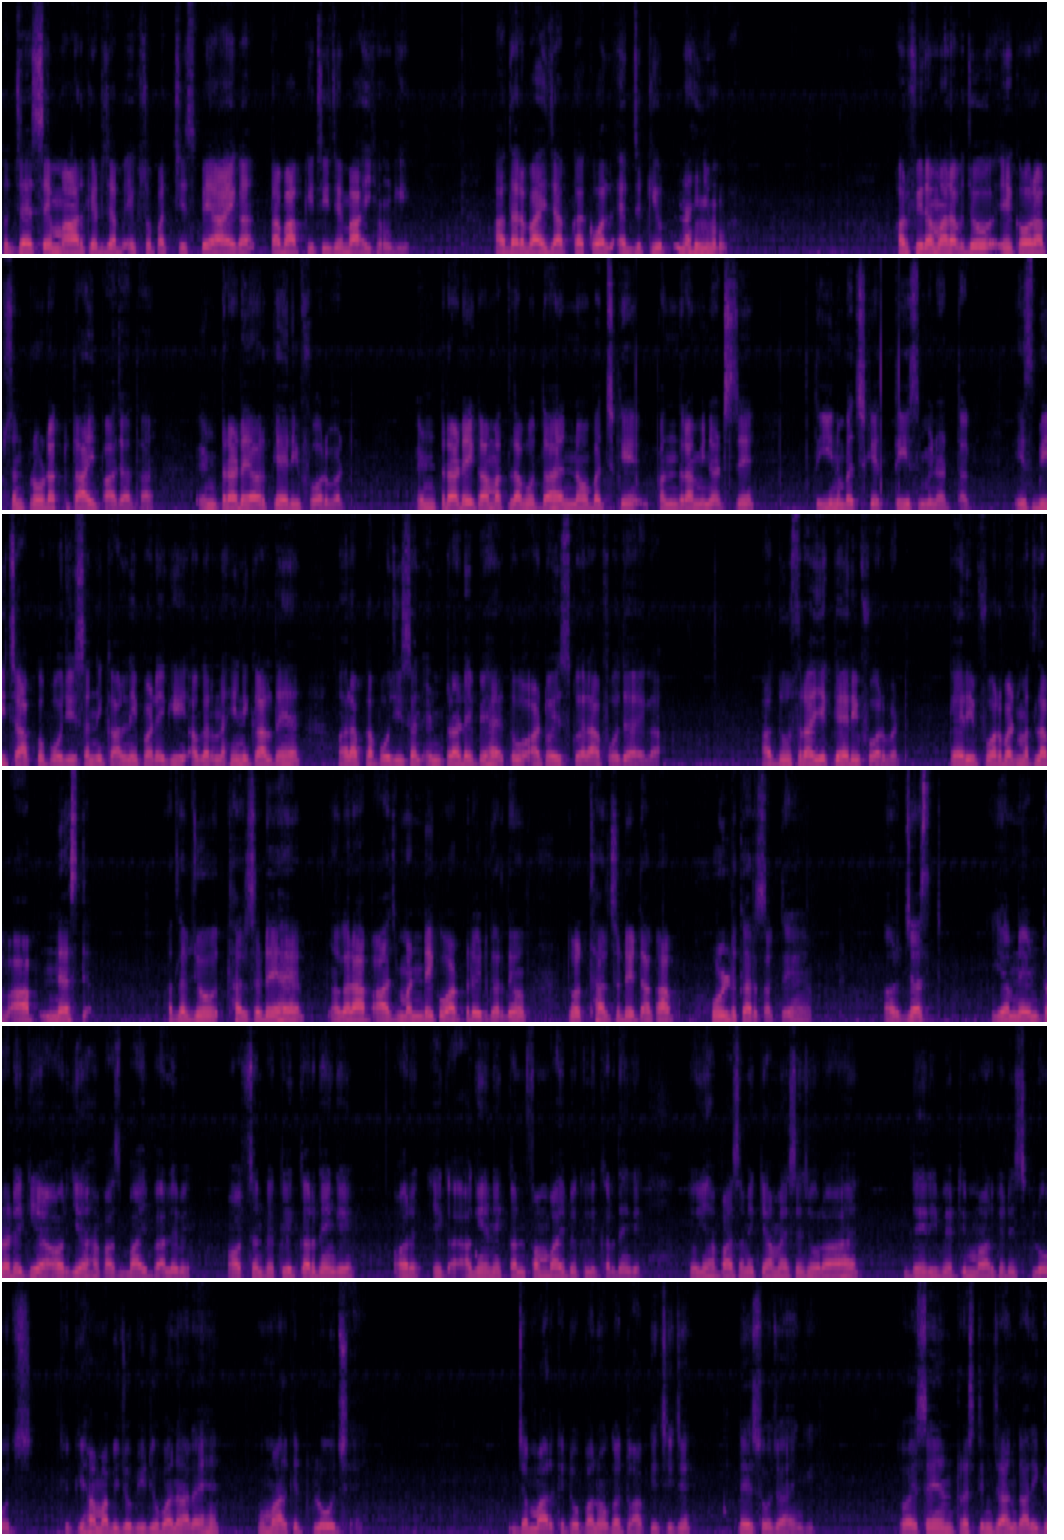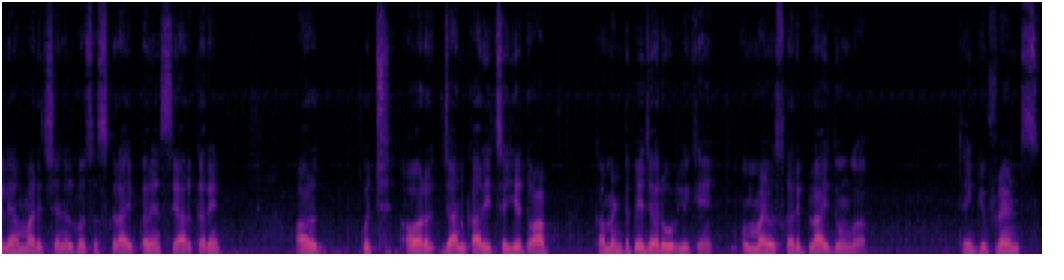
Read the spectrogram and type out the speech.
तो जैसे मार्केट जब 125 पे आएगा, तब आपकी चीज़ें बाई होंगी। अदरवाइज़ आपका कॉल एग्जीक्यूट नहीं होगा। और फिर हमारा जो एक और ऑप्शन प्रोडक्ट टाइप आ जाता है इंट्राडे और कैरी फॉरवर्ड इंट्राडे का मतलब होता है नौ बज के पंद्रह मिनट से तीन बज के तीस मिनट तक। इस बीच आपको पोजीशन निकालनी पड़ेगी। अगर नहीं निकालते हैं और आपका पोजीशन इंट्राडे पे है तो ऑटो स्क्वायर ऑफ़ हो जाएगा। और दूसरा ये कैरी फॉरवर्ड कैरी फॉरवर्ड मतलब आप नेक्स्ट मतलब जो थर्सडे है, अगर आप आज मंडे को आप ट्रेड करते हो तो थर्सडे तक आप होल्ड कर सकते हैं। और जस्ट ये हमने इंट्राडे किया और ये यहाँ पास बाई वाले ऑप्शन पे क्लिक कर देंगे और एक, अगेन एक कंफर्म बाई पे क्लिक कर देंगे। तो यहाँ पास हमें क्या मैसेज हो रहा है? डेरीवेटिव मार्केट इज़ क्लोज क्योंकि हम अभी जो वीडियो बना रहे हैं, वो मार्केट क्लोज है। जब मार्केट ओपन होगा तो आपकी चीज़ें प्लेस हो जाएँगी। तो ऐसे इंटरेस्टिंग जानकारी के लिए हमारे चैनल को सब्सक्राइब करें शेयर करें। और कुछ और जानकारी चाहिए तो आप कमेंट पे ज़रूर लिखें। मैं उसका रिप्लाई दूँगा। Thank you friends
